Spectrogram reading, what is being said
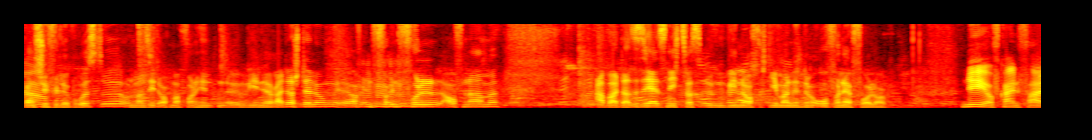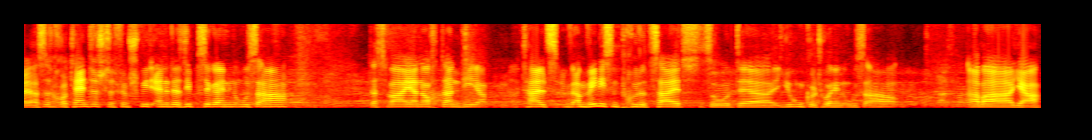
ganz schön viele Brüste. Und man sieht auch mal von hinten irgendwie eine Reiterstellung äh, in, in Full-Aufnahme. Aber das ist ja jetzt nichts, was irgendwie noch jemand in dem Ofen hervorlockt. Nee, auf keinen Fall. Das ist auch authentisch. Der Film spielt Ende der 70er in den USA. Das war ja noch dann die teils am wenigsten prüde Zeit so der Jugendkultur in den USA. Aber ja,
